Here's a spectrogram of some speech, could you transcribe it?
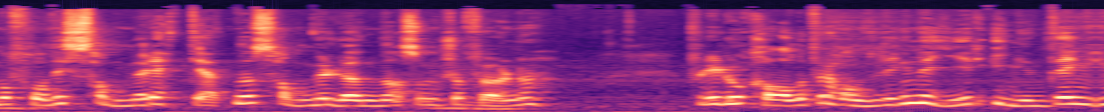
må få de samme rettighetene og samme lønna som sjåførene. For de lokale forhandlingene gir ingenting.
